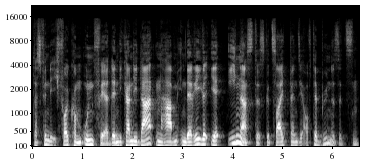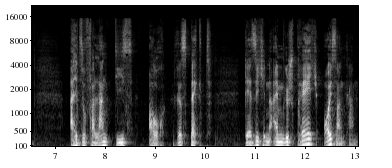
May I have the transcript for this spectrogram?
Das finde ich vollkommen unfair, denn die Kandidaten haben in der Regel ihr Innerstes gezeigt, wenn sie auf der Bühne sitzen. Also verlangt dies auch Respekt, der sich in einem Gespräch äußern kann.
